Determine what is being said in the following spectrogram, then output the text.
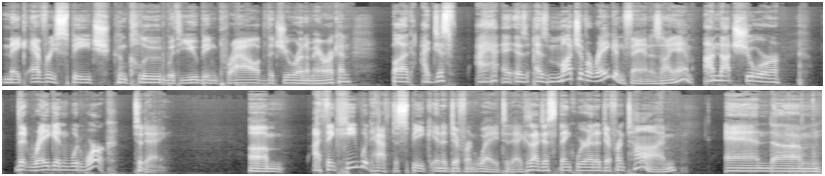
make every speech conclude with you being proud that you're an American. But I just I as as much of a Reagan fan as I am, I'm not sure that Reagan would work today. Um, I think he would have to speak in a different way today because I just think we're in a different time, and um,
